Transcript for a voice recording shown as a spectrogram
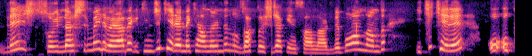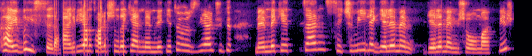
ve soylulaştırma ile beraber ikinci kere mekanlarından uzaklaşacak insanlardı ve bu anlamda iki kere o, o kaybı hisseden yani bir yanda tarla memleketi özleyen çünkü memleketten seçimiyle gelemem, gelememiş olmak bir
